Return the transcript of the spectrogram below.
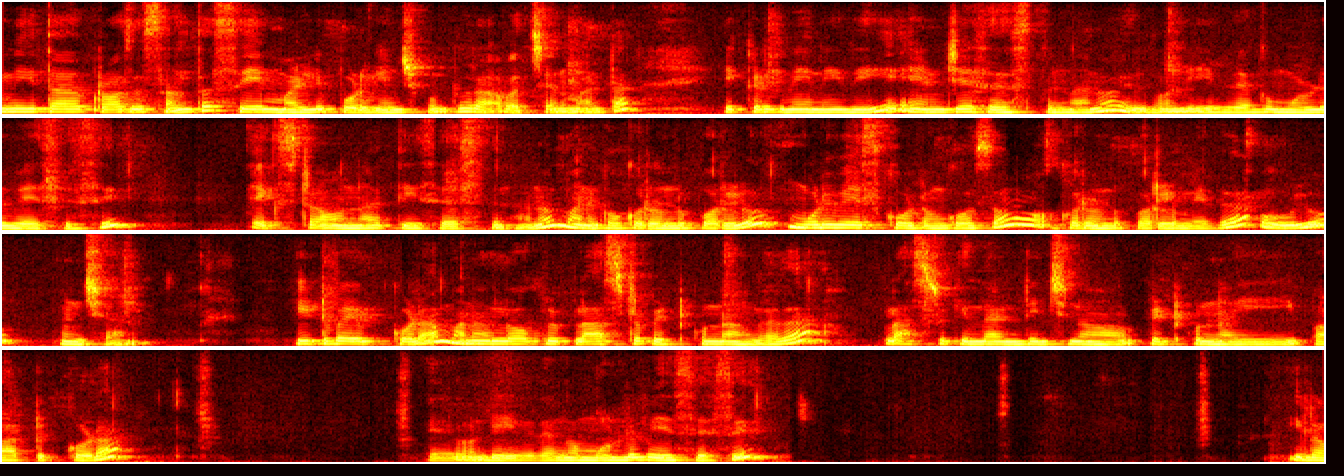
మిగతా ప్రాసెస్ అంతా సేమ్ మళ్ళీ పొడిగించుకుంటూ రావచ్చు అనమాట ఇక్కడికి నేను ఇది ఎండ్ చేసేస్తున్నాను. ఇదిగోండి ఈ విధంగా ముళ్ళు వేసేసి ఎక్స్ట్రా ఉన్న తీసేస్తున్నాను. మనకు ఒక రెండు పొరలు ముడి వేసుకోవడం కోసం ఒక రెండు పొరల మీద ఊలు ఉంచాను. ఇటువైపు కూడా మనం లోపల ప్లాస్టర్ పెట్టుకున్నాం కదా. ప్లాస్టర్ కింద అంటించిన పెట్టుకున్న ఈ పార్ట్కి కూడా ఇదిగోండి ఈ విధంగా ముళ్ళు వేసేసి ఇలా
